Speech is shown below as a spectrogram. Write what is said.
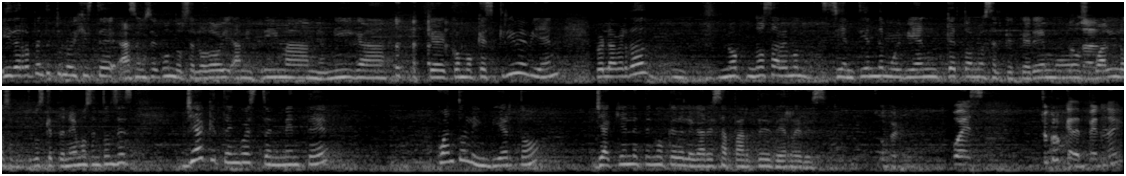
Y de repente tú lo dijiste hace un segundo, se lo doy a mi prima, a mi amiga, que como que escribe bien, pero la verdad no, no sabemos si entiende muy bien qué tono es el que queremos, cuáles son los objetivos que tenemos. Entonces, ya que tengo esto en mente, ¿cuánto le invierto y a quién le tengo que delegar esa parte de redes? Súper. Pues yo creo que depende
